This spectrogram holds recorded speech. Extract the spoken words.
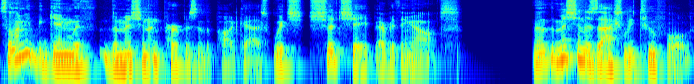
So let me begin with the mission and purpose of the podcast, which should shape everything else. Now, the mission is actually twofold.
